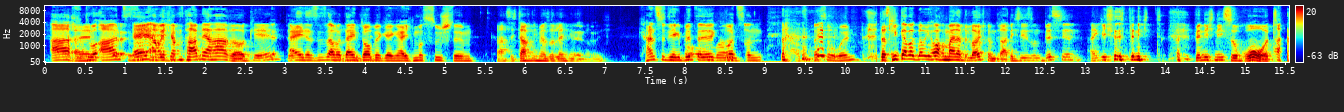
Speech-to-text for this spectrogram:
Ach, Alter. du ahnst. Hey, aber ich habe ein paar mehr Haare, okay? Das Ey, das ist aber dein Doppelgänger, ich muss zustimmen. Krass, ich darf nicht mehr so lächeln, glaube ich. Kannst du dir bitte oh, kurz so ein Espresso holen? Das liegt aber, glaube ich, auch an meiner Beleuchtung gerade. Ich sehe so ein bisschen, eigentlich bin ich, bin ich nicht so rot.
